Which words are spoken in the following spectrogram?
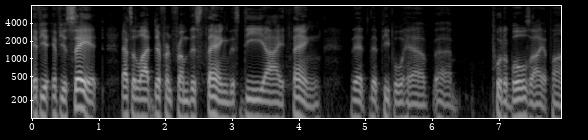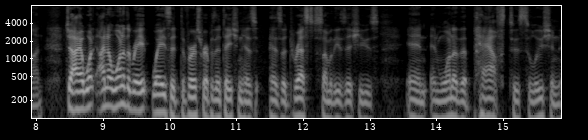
if you if you say it, that's a lot different from this thing, this DEI thing that that people have uh, put a bullseye upon. Jaya, what, I know one of the ra- ways that diverse representation has has addressed some of these issues, and and one of the paths to solution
